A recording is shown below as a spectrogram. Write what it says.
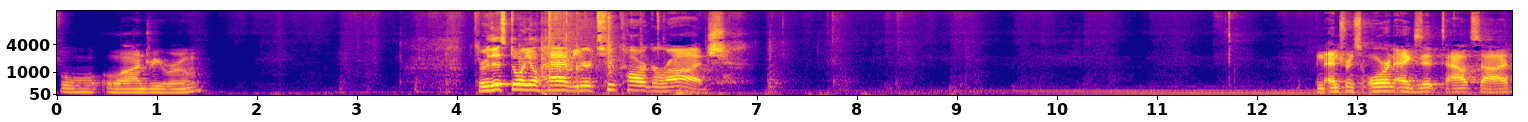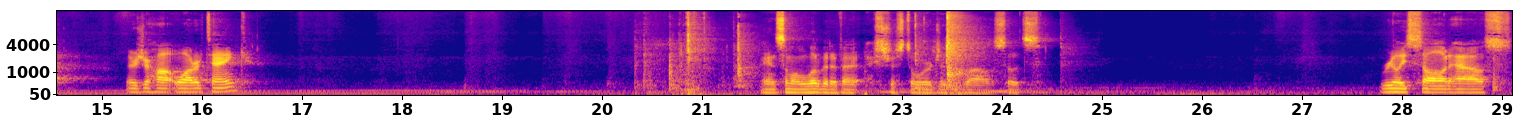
full laundry room. Through this door, you'll have your two-car garage. An entrance or an exit to outside. There's your hot water tank. And some a little bit of extra storage as well. So it's Really solid house.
